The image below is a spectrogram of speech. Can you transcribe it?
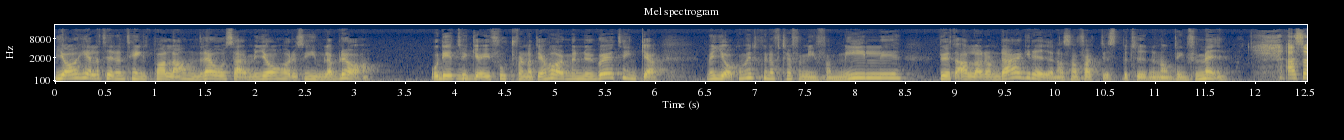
Jag har hela tiden tänkt på alla andra och så här, men jag har det så himla bra. Och det tycker jag ju fortfarande att jag har. Men nu börjar jag tänka, men jag kommer inte kunna få träffa min familj. Du vet alla de där grejerna som faktiskt betyder någonting för mig. Alltså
